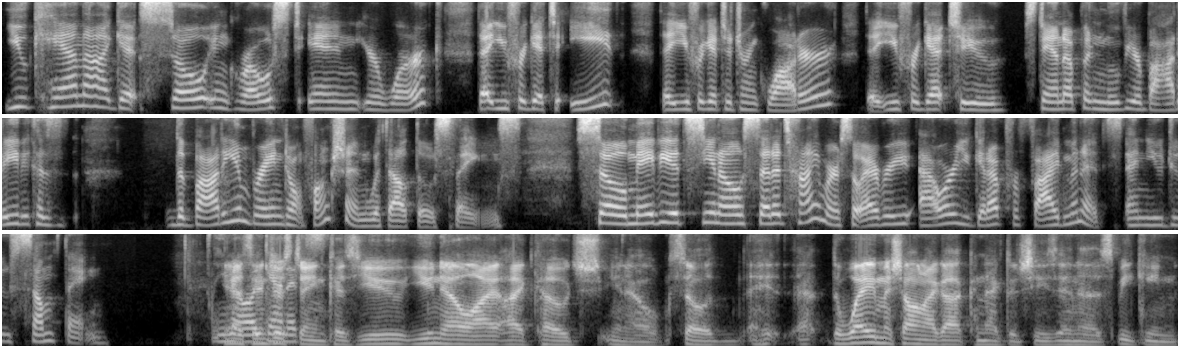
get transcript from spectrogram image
You cannot get so engrossed in your work that you forget to eat, that you forget to drink water, that you forget to stand up and move your body because the body and brain don't function without those things. So maybe it's, you know, set a timer. So every hour you get up for five minutes and you do something. You know, it's interesting because you you know I I coach you know so the way Michelle and I got connected she's in a speaking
